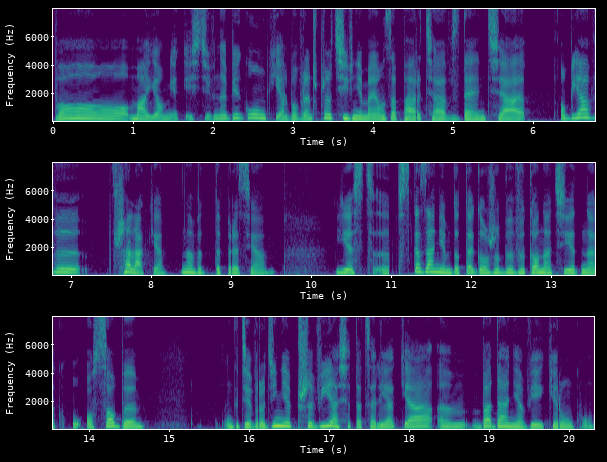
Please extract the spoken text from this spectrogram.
bo mają jakieś dziwne biegunki, albo wręcz przeciwnie, mają zaparcia, wzdęcia, objawy wszelakie, nawet depresja, jest y, wskazaniem do tego, żeby wykonać jednak u osoby, gdzie w rodzinie przewija się ta celiakia, badania w jej kierunku.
